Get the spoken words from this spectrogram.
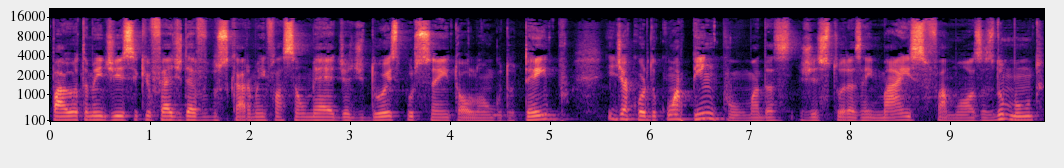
Powell também disse que o Fed deve buscar uma inflação média de 2% ao longo do tempo, e de acordo com a Pimco, uma das gestoras mais famosas do mundo,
